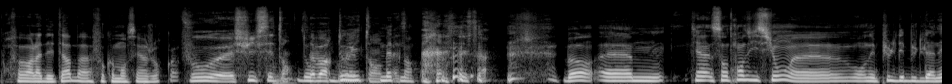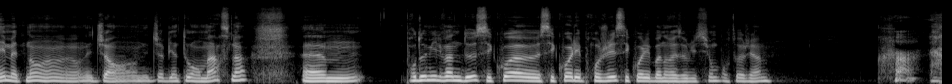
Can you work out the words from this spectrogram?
pour avoir la data, bah, faut commencer un jour, quoi. faut euh, suivre ses temps, Donc, savoir do it maintenant. C'est ça. bon, euh, tiens, sans transition, euh, on n'est plus le début de l'année maintenant, hein. on, est déjà on est déjà bientôt en mars, là. pour 2022, c'est quoi, c'est quoi les projets, c'est quoi les bonnes résolutions pour toi, Jérôme?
